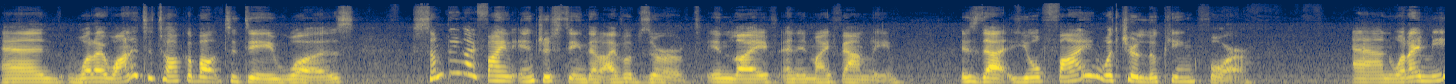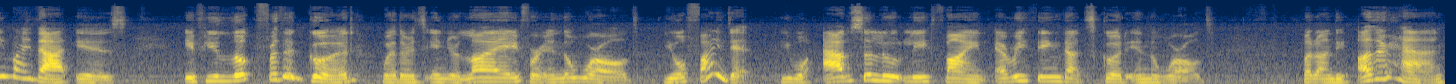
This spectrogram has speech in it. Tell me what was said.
And what I wanted to talk about today was something I find interesting that I've observed in life and in my family is that you'll find what you're looking for. And what I mean by that is if you look for the good whether it's in your life or in the world, you'll find it. You will absolutely find everything that's good in the world. But on the other hand,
